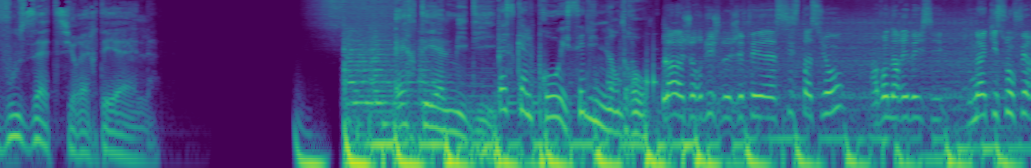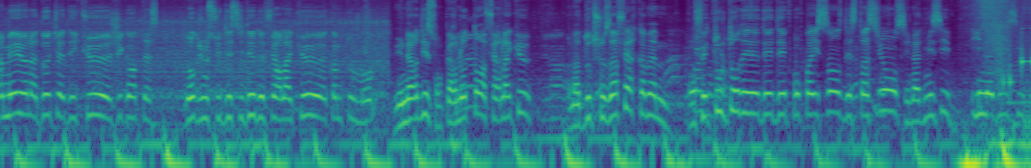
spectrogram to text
vous êtes sur RTL. RTL Midi. Pascal Pro et Céline Landreau. Là, aujourd'hui, je- j'ai fait euh, six stations avant d'arriver ici. Il y en a qui sont fermées, il y en a d'autres qui a des queues euh, gigantesques. Donc, je me suis décidé de faire la queue euh, comme tout le monde. Une heure dix, on perd le temps à faire la queue. On a d'autres choses à faire quand même. On fait tout le tour des, des- des pompes à essence, des stations, c'est inadmissible. Inadmissible.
